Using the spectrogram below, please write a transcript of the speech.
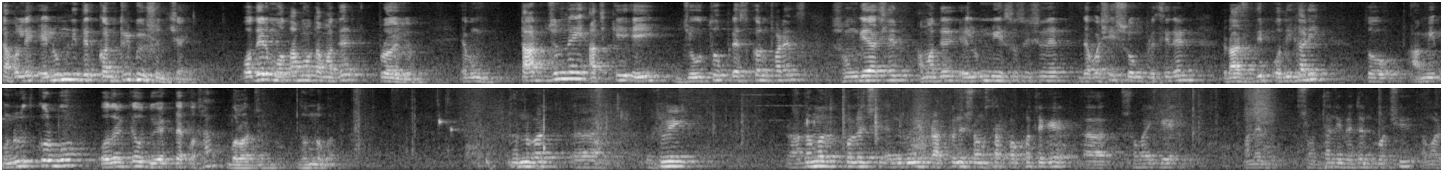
তাহলে এলুমনিদের কন্ট্রিবিউশন চাই। ওদের মতামত আমাদের প্রয়োজন। এবং তার জন্যই আজকে এই যৌথ প্রেস কনফারেন্স সঙ্গে আছেন আমাদের এলুমনি অ্যাসোসিয়েশনের দেবাশিস সোম প্রেসিডেন্ট রাজদীপ অধিকারী। তো আমি অনুরোধ করব ওদেরকেও দু একটা কথা বলার জন্য। ধন্যবাদ। ধন্যবাদ। প্রথমেই রাধামাধব কলেজ অ্যালুমিনি প্রাক্তনী সংস্থার পক্ষ থেকে সবাইকে অনেক শ্রদ্ধা নিবেদন করছি আমার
